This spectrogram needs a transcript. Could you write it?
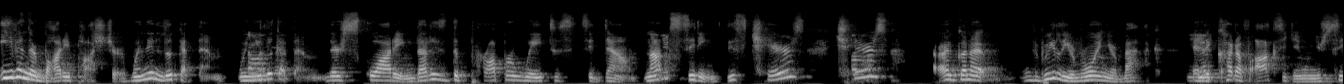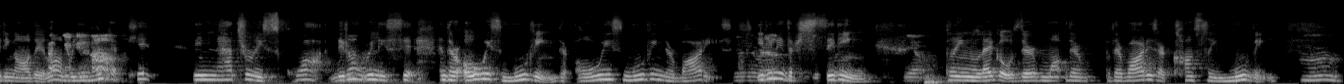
even their body posture when they look at them when you look at them they're squatting that is the proper way to sit down not yeah. sitting these chairs chairs uh-huh. are gonna really ruin your back yeah. and they cut off oxygen when you're sitting all day long but you look at kids they naturally squat. They don't really sit and they're always moving. They're always moving their bodies. Even if they're sitting yeah. playing legos their their their bodies are constantly moving. Mm.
